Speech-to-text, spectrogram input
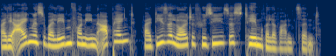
weil ihr eigenes Überleben von ihnen abhängt, weil diese Leute für sie systemrelevant sind.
